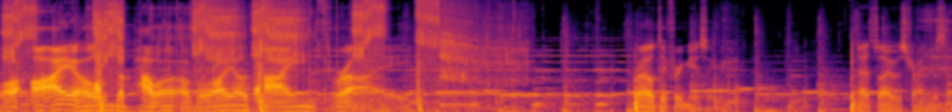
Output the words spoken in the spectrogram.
for I hold the power of royal time thrive. Royalty free music. That's what I was trying to say.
